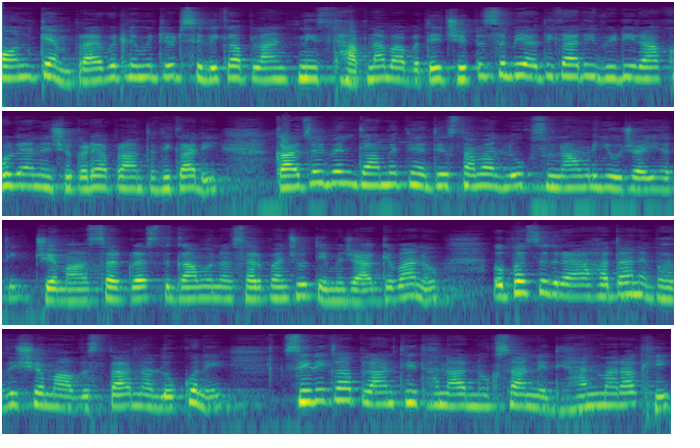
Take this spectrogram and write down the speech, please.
કોનકેમ પ્રાઇવેટ લિમિટેડ સિલિકા પ્લાન્ટની સ્થાપના બાબતે જીપીસીબી અધિકારી વીડી રાખોલિયા અને ઝઘડિયા પ્રાંત અધિકારી કાજલબેન ગામેતની અધ્યક્ષતામાં લોક સુનાવણી યોજાઈ હતી, જેમાં અસરગ્રસ્ત ગામોના સરપંચો તેમજ આગેવાનો ઉપસ્થિત રહ્યા હતા અને ભવિષ્યમાં આ વિસ્તારના લોકોને સિલિકા પ્લાન્ટથી થનાર નુકસાનને ધ્યાનમાં રાખી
